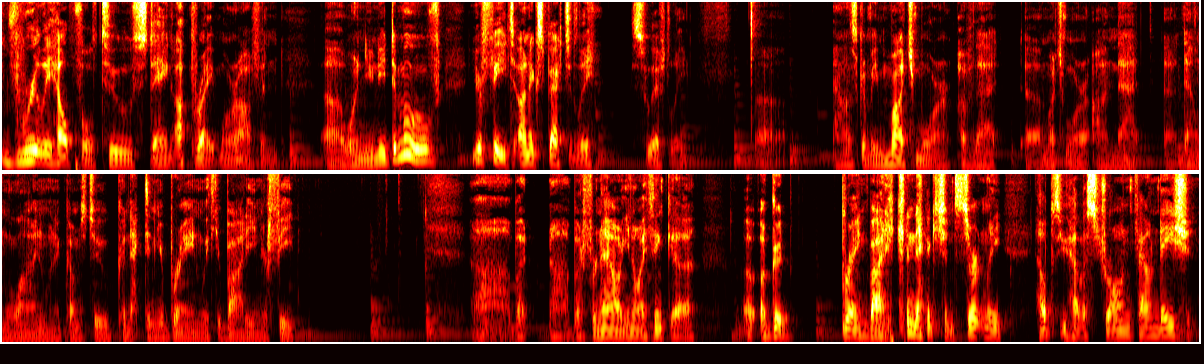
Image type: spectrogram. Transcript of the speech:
really helpful to staying upright more often uh, when you need to move your feet unexpectedly, swiftly. Uh, there's going to be much more of that, uh, much more on that uh, down the line when it comes to connecting your brain with your body and your feet. Uh, but uh, but for now, you know, I think uh, a, a good brain body connection certainly helps you have a strong foundation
